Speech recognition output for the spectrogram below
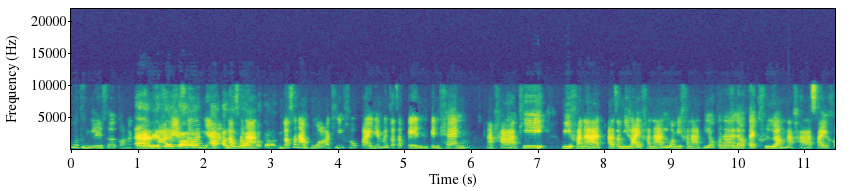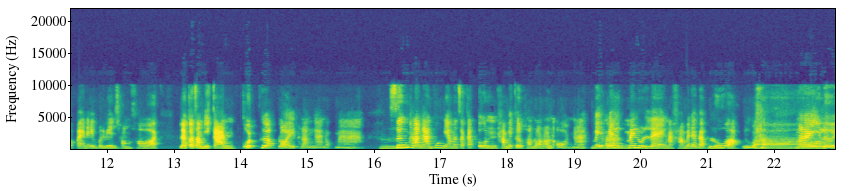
พูดถึงเลเซอร์ก่อนนะอ่าคะเลเซอร์ก่อนเนี่ยเอาเอาลักษน้องณะๆมาก่อนลักษณะหัวที่เข้าไปเนี่ยมันก็จะเป็นเป็นแท่งนะคะที่มีขนาดอาจจะมีหลายขนาดหรือว่ามีขนาดเดียวก็ได้แล้วแต่เครื่องนะคะ ใส่เข้าไปในบริเวณช่องคลอด แล้วก็จะมีการกดเพื่อปล่อยพลังงานออกมา ซึ่งพลังงานพวกนี้มันจะกระตุ้นทำให้เกิดความร้อนอ่อนๆนะ ไม่ไม่ค่ะไม่รุนแรงนะคะ ไม่ได้แบบลวกหรือว่าอ๋อไม่เลย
